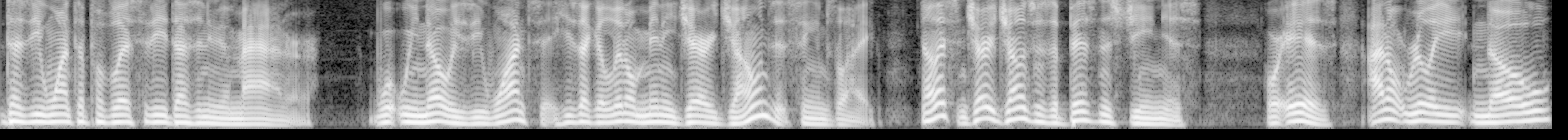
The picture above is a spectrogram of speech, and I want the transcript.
does he want the publicity? It doesn't even matter. What we know is he wants it. He's like a little mini Jerry Jones. It seems like. Now listen, Jerry Jones was a business genius, or is. I don't really know,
